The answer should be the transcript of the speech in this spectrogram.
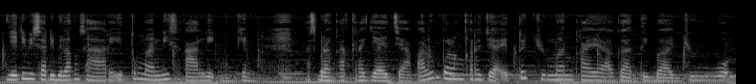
Jadi bisa dibilang sehari itu mandi sekali mungkin pas berangkat kerja aja. Paling pulang kerja itu cuman kayak ganti baju,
